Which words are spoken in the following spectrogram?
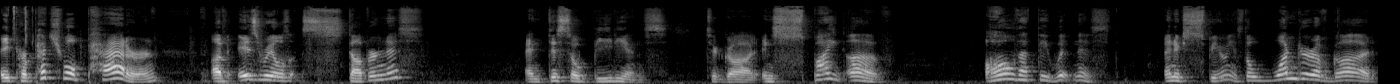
a perpetual pattern of Israel's stubbornness and disobedience to God, in spite of all that they witnessed and experienced, the wonder of God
